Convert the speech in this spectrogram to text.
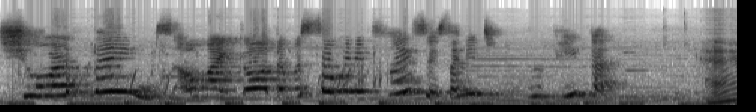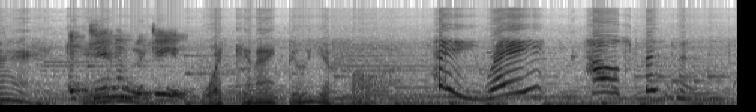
Sure things! Oh my god, there were so many places. I need to repeat that Hey. again and again. What can I do you for? Hey, Ray, how's business?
